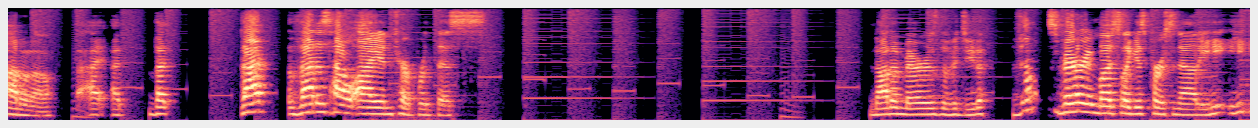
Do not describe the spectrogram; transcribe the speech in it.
I don't know. I, I, that, that, that is how I interpret this. Not a mirror is the Vegeta. That's very much like his personality. He,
